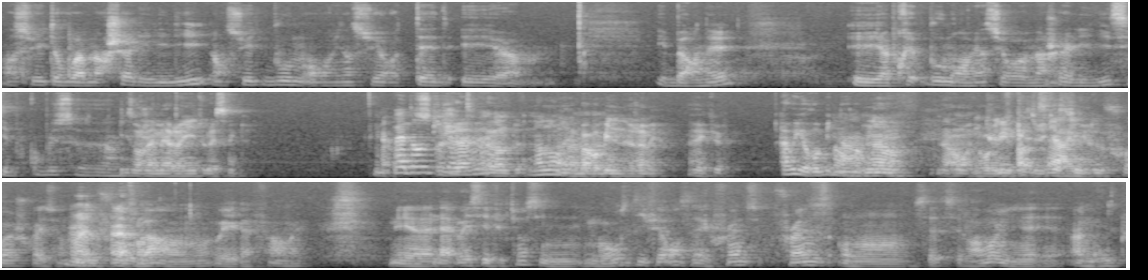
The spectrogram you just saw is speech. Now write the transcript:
ensuite on voit Marshall et Lily, ensuite boum, on revient sur Ted et, euh, et Barney. Et après, boum, on revient sur Marshall et Lily, c'est beaucoup plus. euh, Ils ont jamais réuni tous les cinq. Pas dans le Jamais. pilote. Dans le- Non, non, a pas Robin, jamais, avec eux. Ah oui, Robin, non, Non, non. Non, Robin partie quatre, du casting. deux fois, je crois. Ils sont Ouais, deux à fois la au fin. bar, moment. Oui, la fin, ouais. Mais euh, oui, c'est effectivement c'est une, une grosse différence avec Friends. Friends, on- c'est c'est vraiment une- un groupe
